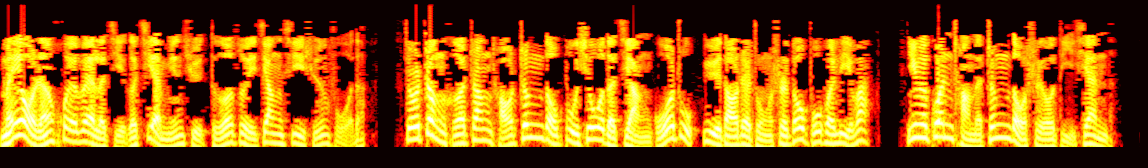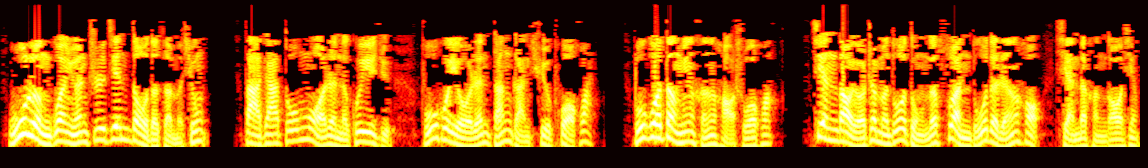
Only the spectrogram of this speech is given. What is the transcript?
没有人会为了几个贱民去得罪江西巡抚的。就是正和张朝争斗不休的蒋国柱，遇到这种事都不会例外。因为官场的争斗是有底线的，无论官员之间斗得怎么凶，大家都默认的规矩，不会有人胆敢去破坏。不过邓明很好说话，见到有这么多懂得算读的人后，显得很高兴。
